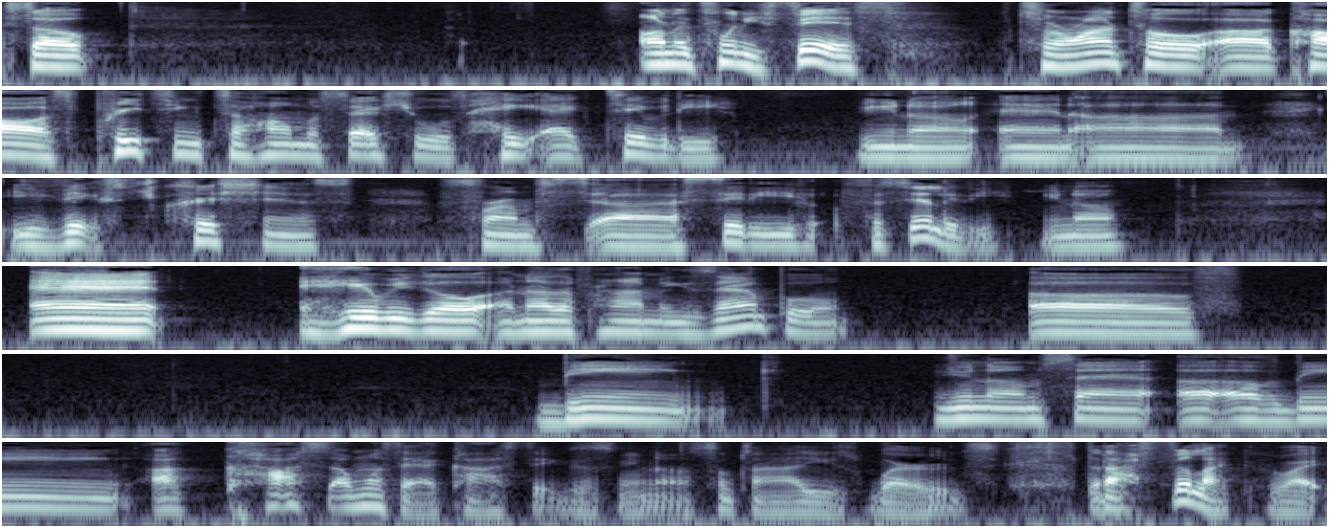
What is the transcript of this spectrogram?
so on the 25th, Toronto uh, calls preaching to homosexuals hate activity, you know, and um, evicts Christians from uh, city facility, you know. And here we go, another prime example of being, you know what I'm saying, uh, of being caustic. I won't say caustic, because, you know, sometimes I use words that I feel like right,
